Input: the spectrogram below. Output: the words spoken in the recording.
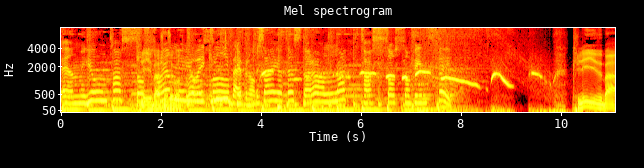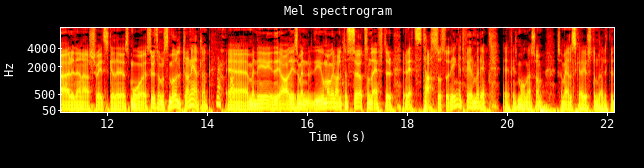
En miljon tassos Klybär och som är så gott. Vad är klybär för något? Messiah testar alla tassos som finns, hej! Klyvbär, denna schweiziska små, ser ut som smultron egentligen. Eh, men det är, ja, det är som en, det är, om man vill ha en liten söt sån där efterrättstassos så det är inget fel med det. Eh, Det finns många som, som älskar just de där lite.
